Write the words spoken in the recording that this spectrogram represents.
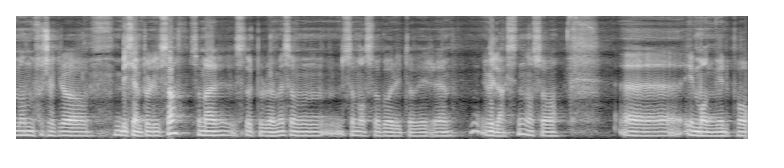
man forsøker å bekjempe lusa, som er stort problemet, som, som også går utover uh, villaksen. Og så i mangel på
